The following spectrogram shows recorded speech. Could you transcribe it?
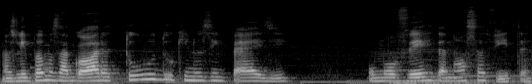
Nós limpamos agora tudo o que nos impede o mover da nossa vida.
